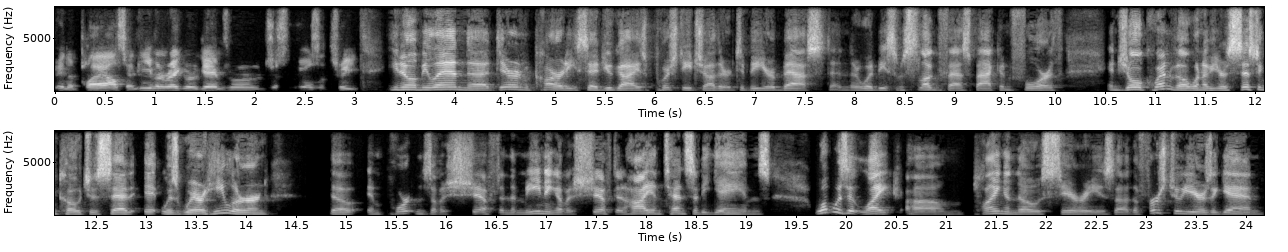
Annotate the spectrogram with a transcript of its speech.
in playoffs and even regular games were just it was a treat. You know, Milan, uh, Darren McCarty said you guys pushed each other to be your best, and there would be some slugfest back and forth. And Joel Quenneville, one of your assistant coaches, said it was where he learned the importance of a shift and the meaning of a shift in high intensity games. What was it like um, playing in those series? Uh, the first two years, again,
